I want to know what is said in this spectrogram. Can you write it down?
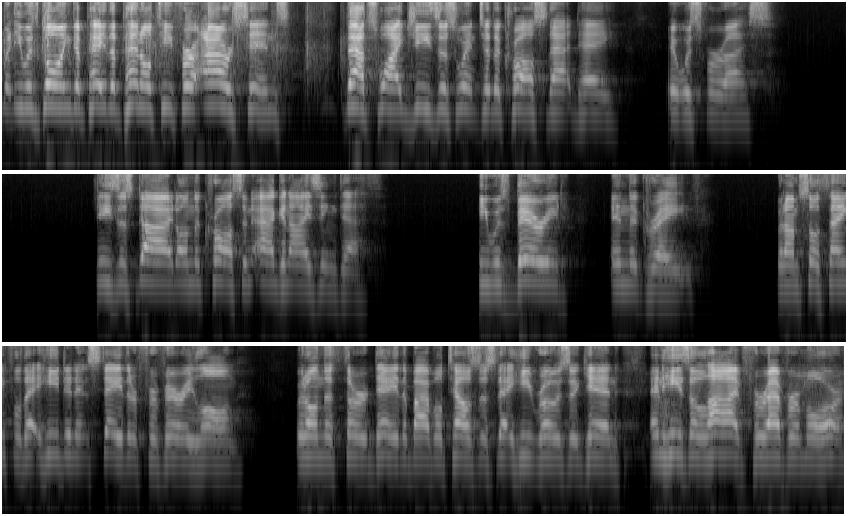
but he was going to pay the penalty for our sins. That's why Jesus went to the cross that day. It was for us. Jesus died on the cross an agonizing death. He was buried in the grave. But I'm so thankful that he didn't stay there for very long. But on the third day, the Bible tells us that he rose again and he's alive forevermore.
